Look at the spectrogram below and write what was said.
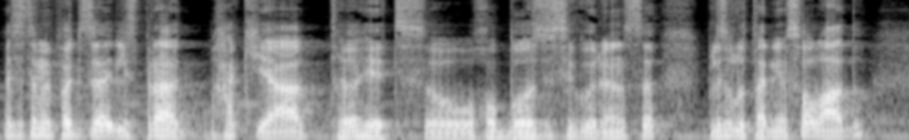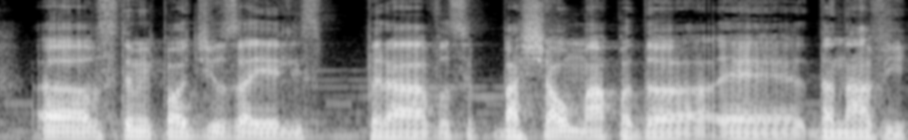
Mas você também pode usar eles para hackear turrets ou robôs de segurança pra eles lutarem ao seu lado. Uh, você também pode usar eles para você baixar o mapa da, é, da nave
